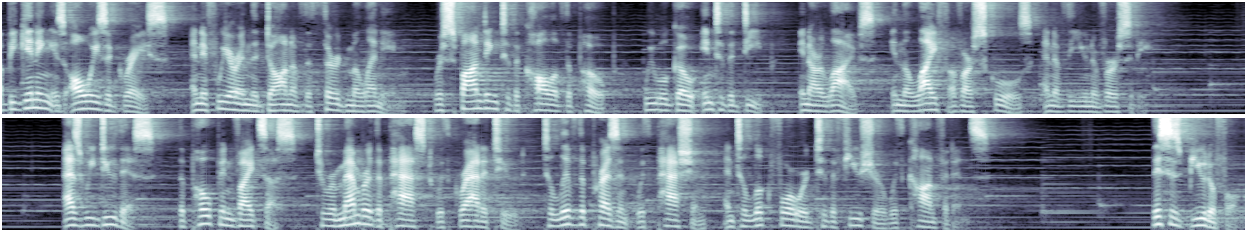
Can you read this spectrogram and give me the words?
A beginning is always a grace, and if we are in the dawn of the third millennium, responding to the call of the Pope, we will go into the deep, in our lives, in the life of our schools and of the university. As we do this, the Pope invites us to remember the past with gratitude, to live the present with passion, and to look forward to the future with confidence. This is beautiful.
